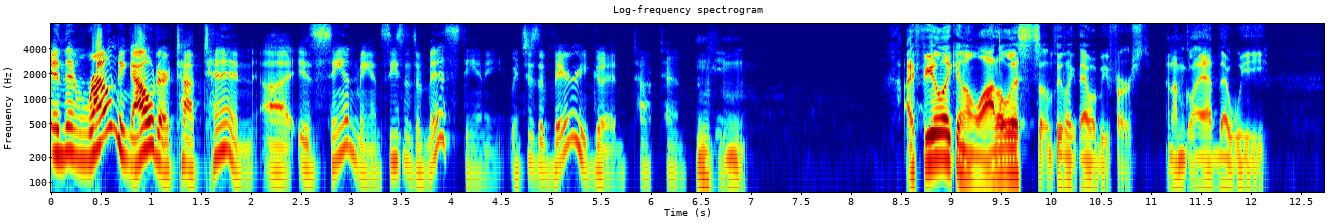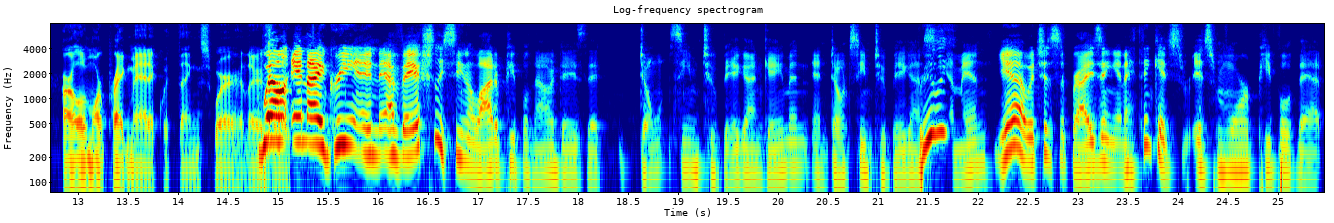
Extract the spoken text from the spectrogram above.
And then rounding out our top 10 uh, is Sandman Seasons of Mist, Danny, which is a very good top 10. Mm-hmm. I feel like in a lot of lists, something like that would be first. And I'm glad that we are a little more pragmatic with things where there's well like... and i agree and i've actually seen a lot of people nowadays that don't seem too big on Gaiman and don't seem too big on really? man yeah which is surprising and i think it's it's more people that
